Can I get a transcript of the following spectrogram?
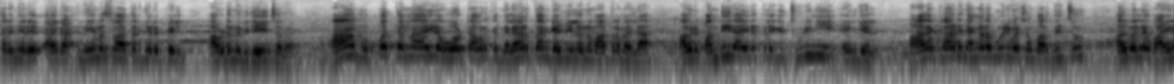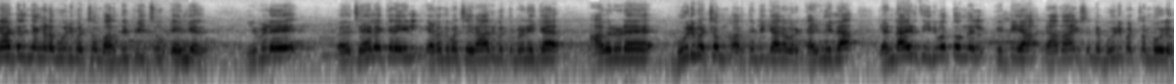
തെരഞ്ഞെടുപ്പ് നിയമസഭാ തെരഞ്ഞെടുപ്പിൽ അവിടെ നിന്ന് വിജയിച്ചത്. ആ മുപ്പത്തെണ്ണായിരം വോട്ട് അവർക്ക് നിലനിർത്താൻ കഴിഞ്ഞില്ലെന്ന് മാത്രമല്ല അവർ പന്തീരായിരത്തിലേക്ക് ചുരുങ്ങി എങ്കിൽ പാലക്കാട് ഞങ്ങളുടെ ഭൂരിപക്ഷം വർദ്ധിച്ചു. അതുപോലെ വയനാട്ടിൽ ഞങ്ങളുടെ ഭൂരിപക്ഷം വർദ്ധിപ്പിച്ചു എങ്കിൽ ഇവിടെ ചേലക്കരയിൽ ഇടതുപക്ഷ ജനാധിപത്യ മുന്നണിക്ക് അവരുടെ ഭൂരിപക്ഷം വർദ്ധിപ്പിക്കാൻ അവർ കഴിഞ്ഞില്ല. രണ്ടായിരത്തി ഇരുപത്തൊന്നിൽ കിട്ടിയ രാധാകൃഷ്ണന്റെ ഭൂരിപക്ഷം പോലും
